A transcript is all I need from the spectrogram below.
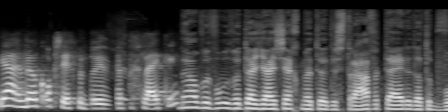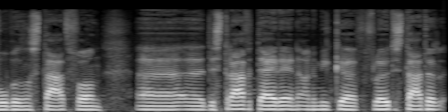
Ja, in welk opzicht bedoel je de vergelijking? Nou, bijvoorbeeld wat jij zegt met de, de straventijden, dat er bijvoorbeeld een staat van uh, de straventijden en Annemiek Vleuten staat er,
